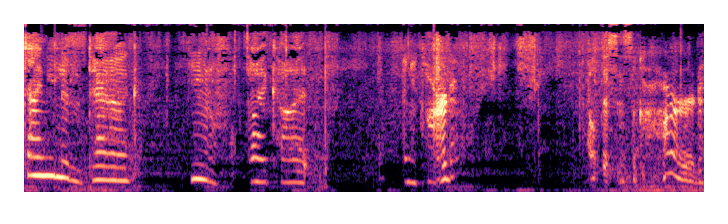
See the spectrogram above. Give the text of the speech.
Tiny little tag. Beautiful die cut. And a card. Oh, this is a card.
